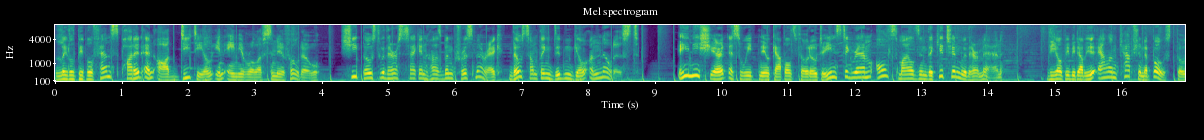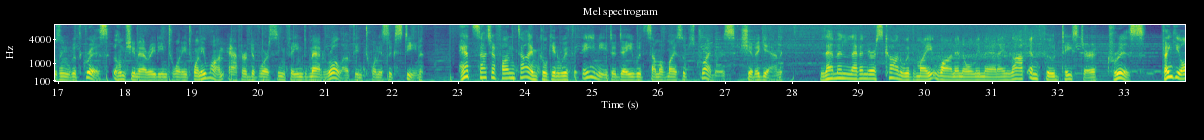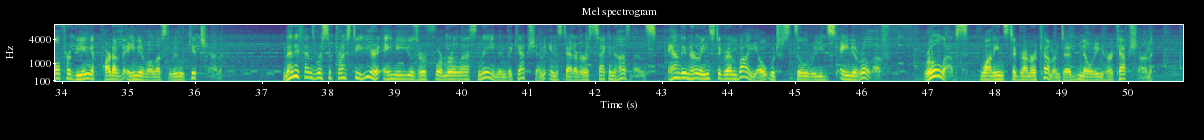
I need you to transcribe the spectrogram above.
Little People fans spotted an odd detail in Amy Roloff's new photo. She posed with her second husband Chris Marek, though something didn't go unnoticed. Amy shared a sweet new couple's photo to Instagram, all smiles in the kitchen with her man. The LPBW Ellen captioned a post posing with Chris, whom she married in 2021 after divorcing famed Matt Roloff in 2016. Had such a fun time cooking with Amy today with some of my subscribers, she began. Lemon lavender scone with my one and only man I love and food taster, Chris. Thank you all for being a part of Amy Roloff's little kitchen. Many fans were surprised to hear Amy use her former last name in the caption instead of her second husband's, and in her Instagram bio, which still reads Amy Roloff. Roloffs, one Instagrammer commented, noting her caption.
